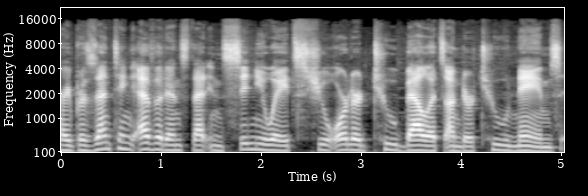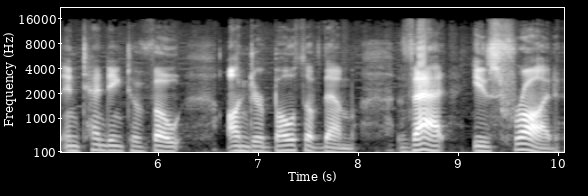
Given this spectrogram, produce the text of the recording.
by presenting evidence that insinuates she ordered two ballots under two names intending to vote under both of them. That is fraud.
